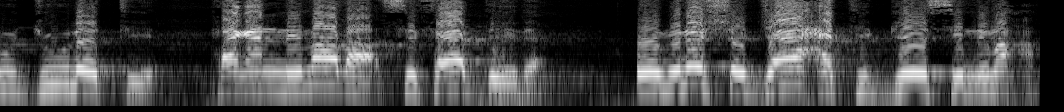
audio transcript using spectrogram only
rujuulati ragannimada sifaadeeda oo min ashajaacati geesinimo ah.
